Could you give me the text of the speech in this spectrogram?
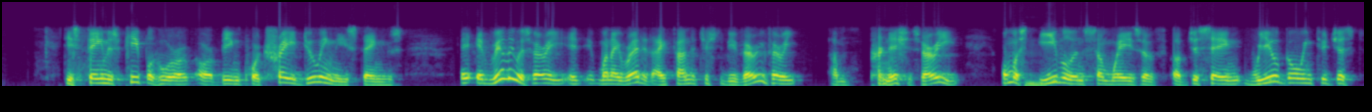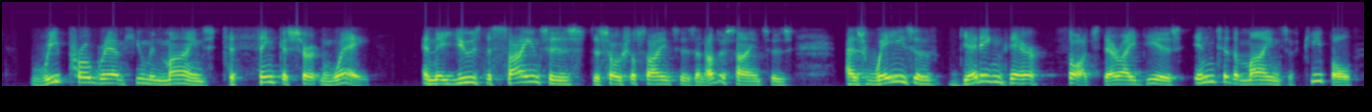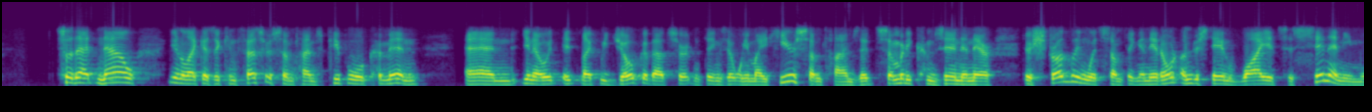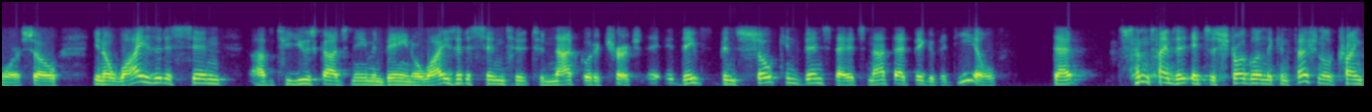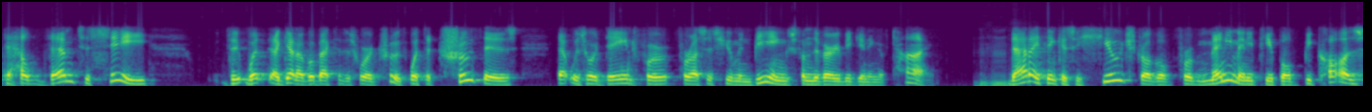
these famous people who are, are being portrayed doing these things. It, it really was very. It, when I read it, I found it just to be very, very um, pernicious, very almost mm. evil in some ways. Of of just saying we're going to just reprogram human minds to think a certain way and they use the sciences, the social sciences and other sciences, as ways of getting their thoughts, their ideas into the minds of people so that now, you know, like as a confessor, sometimes people will come in and, you know, it, it, like we joke about certain things that we might hear sometimes that somebody comes in and they're, they're struggling with something and they don't understand why it's a sin anymore. So, you know, why is it a sin uh, to use God's name in vain, or why is it a sin to, to not go to church? They've been so convinced that it's not that big of a deal that sometimes it's a struggle in the confessional of trying to help them to see the, what, again, I'll go back to this word truth. What the truth is that was ordained for, for us as human beings from the very beginning of time. Mm-hmm. That I think is a huge struggle for many, many people because,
